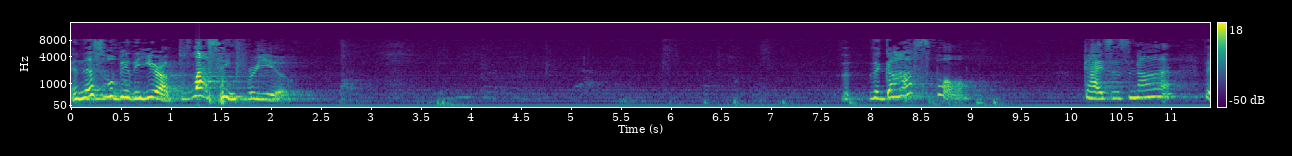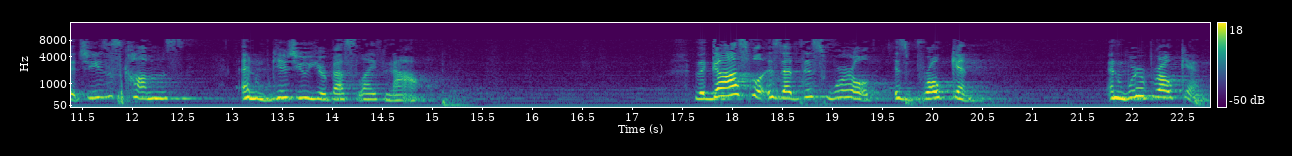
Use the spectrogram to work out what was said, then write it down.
And this will be the year of blessing for you. The, gospel, guys, is not that Jesus comes and gives you your best life now. The gospel is that this world is broken and we're broken.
